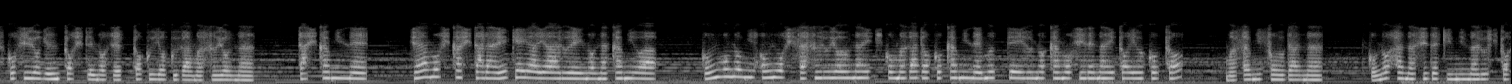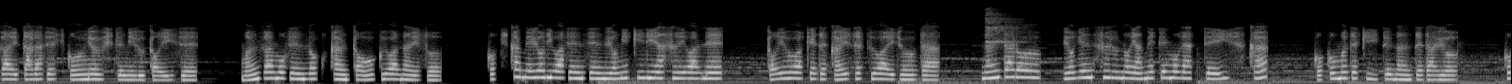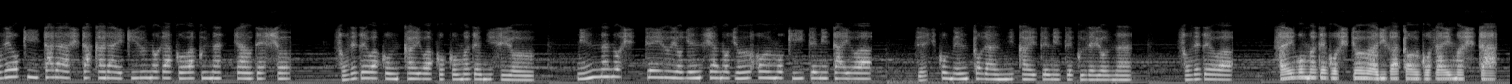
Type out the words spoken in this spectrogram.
少し予言としての説得力が増すよな。確かにね。じゃあもしかしたら AKIRA の中には、今後の日本を示唆するような1コマがどこかに眠っているのかもしれないということ？まさにそうだな。この話で気になる人がいたらぜひ購入してみるといいぜ。漫画も全6巻と多くはないぞ。こち亀よりは全然読み切りやすいわね。というわけで解説は以上だ。なんだろう、予言するのやめてもらっていいっすか？ここまで聞いてなんでだよ。これを聞いたら明日から生きるのが怖くなっちゃうでしょ。それでは今回はここまでにしよう。みんなの知っている預言者の情報も聞いてみたいわ。ぜひコメント欄に書いてみてくれよな。それでは、最後までご視聴ありがとうございました。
